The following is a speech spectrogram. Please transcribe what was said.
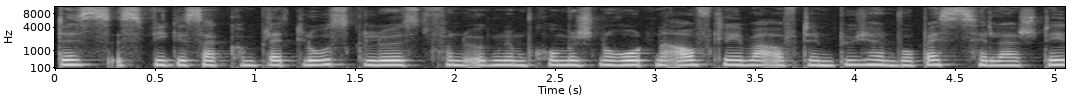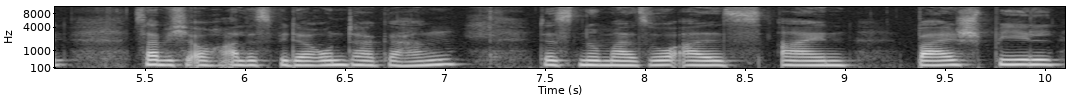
das ist, wie gesagt, komplett losgelöst von irgendeinem komischen roten Aufkleber auf den Büchern, wo Bestseller steht. Das habe ich auch alles wieder runtergehangen. Das nur mal so als ein Beispiel,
